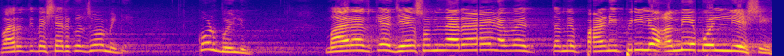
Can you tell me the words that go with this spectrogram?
પાર્વતીબાઈ શેર જોવા માંડ્યા. કોણ બોલ્યું? મહારાજ કે, જય સ્વામિનારાયણ, હવે તમે પાણી પી લો. અમે બોલીએ છીએ,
